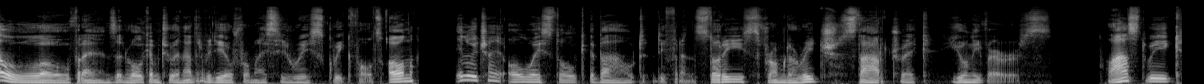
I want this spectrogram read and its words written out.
Hello friends and welcome to another video from my series Quick Thoughts On, in which I always talk about different stories from the rich Star Trek universe. Last week,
